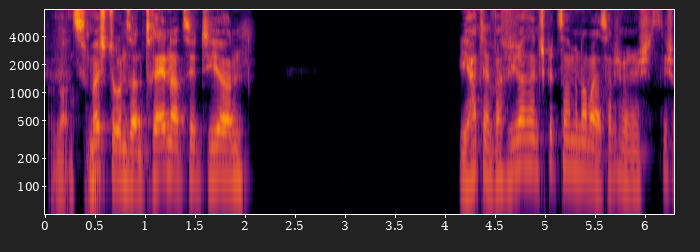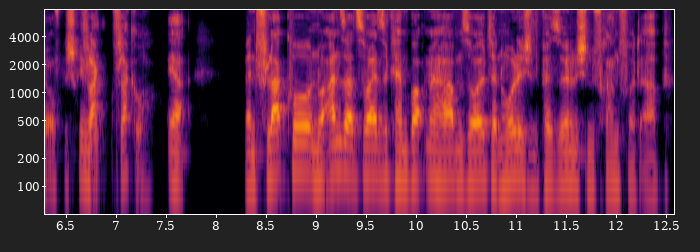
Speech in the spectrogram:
Ich Ansonsten. möchte unseren Trainer zitieren. Wie hat er, was, wie war sein Spitzname nochmal? Das habe ich mir nämlich jetzt nicht aufgeschrieben. Flack, Flacco. Ja. Wenn Flacco nur ansatzweise keinen Bock mehr haben sollte, dann hole ich ihn persönlich in Frankfurt ab.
